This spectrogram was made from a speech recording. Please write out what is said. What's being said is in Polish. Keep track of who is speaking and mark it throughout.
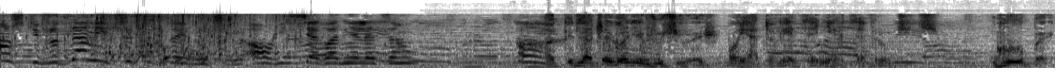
Speaker 1: książki wrzucamy i wszyscy tutaj wrócimy. O, widzicie jak ładnie lecą?
Speaker 2: A ty dlaczego nie wrzuciłeś?
Speaker 3: Bo ja tu więcej nie chcę wrócić.
Speaker 2: Głupek.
